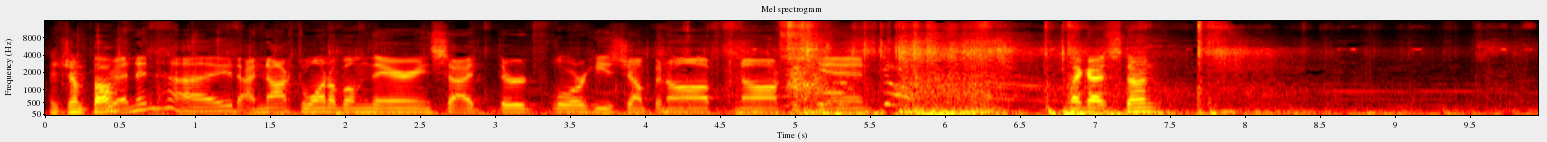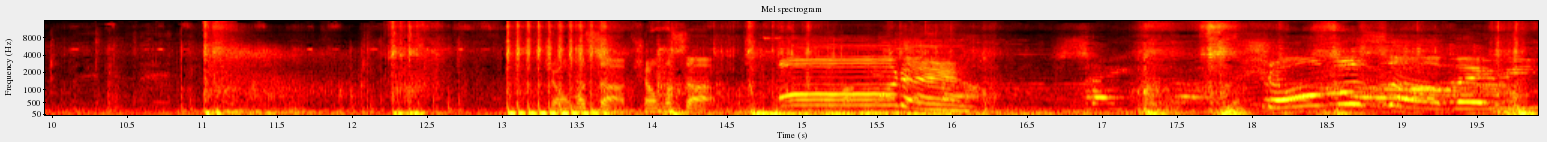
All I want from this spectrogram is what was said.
They jumped off. Ren and hide. I knocked one of them there inside third floor. He's jumping off. Knocked again. That guy's stunned. Show him what's up. Show him what's up. Oh, damn. Show him what's up, baby.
